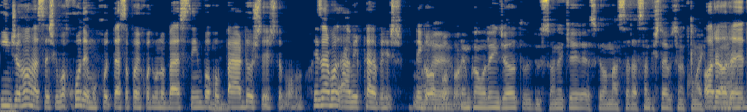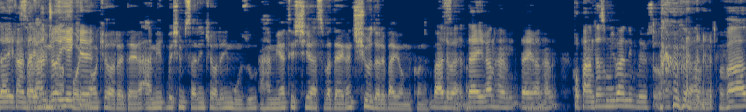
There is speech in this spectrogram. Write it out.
اینجاها هستش که ما خودمون خود دست و پای خودمون رو بستیم با خب برداشت اشتباهمون یه ذره باید عمیق تر بهش نگاه آره، بکنیم. کنم حالا اینجا دوستانه که اسکرام مستر هستن بیشتر بتونن کمک آره. آره دقیقا دقیقا جاییه که ما که آره دقیقا عمیق بشیم سر اینکه حالا این موضوع اهمیتش چی است و دقیقا چی رو داره بیان می‌کنه. بله بله دقیقا همین دقیقا همین. خب پرانتز میبندیم بریم سراغ. و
